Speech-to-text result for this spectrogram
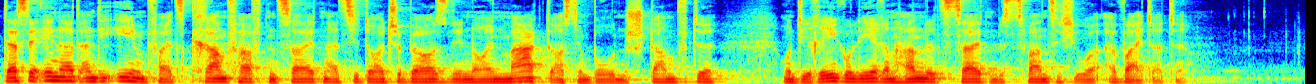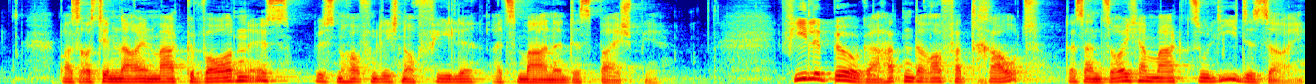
Das erinnert an die ebenfalls krampfhaften Zeiten, als die deutsche Börse den neuen Markt aus dem Boden stampfte und die regulären Handelszeiten bis 20 Uhr erweiterte. Was aus dem neuen Markt geworden ist, wissen hoffentlich noch viele als mahnendes Beispiel. Viele Bürger hatten darauf vertraut, dass ein solcher Markt solide sei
